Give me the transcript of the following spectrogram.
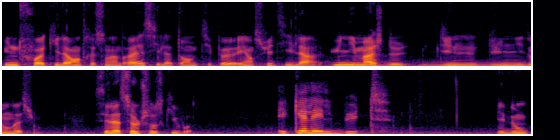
une fois qu'il a rentré son adresse, il attend un petit peu et ensuite il a une image d'une inondation. C'est la seule chose qu'il voit. Et quel est le but? Et donc,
